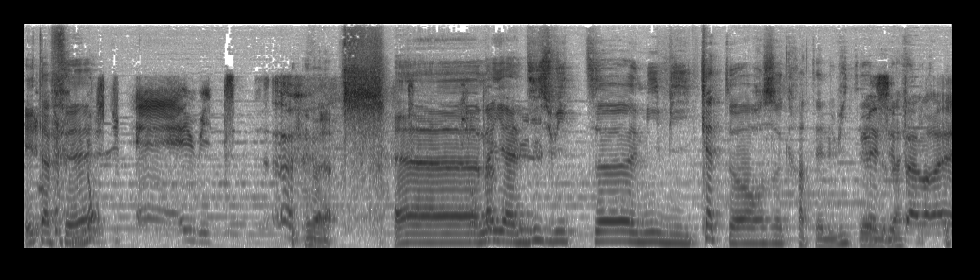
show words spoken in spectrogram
Et t'as fait. Eh, 8 Et voilà. Euh, J'entends Mayal plus. 18, euh, Mibi 14, Kratel 8 et Mais c'est pas vrai.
